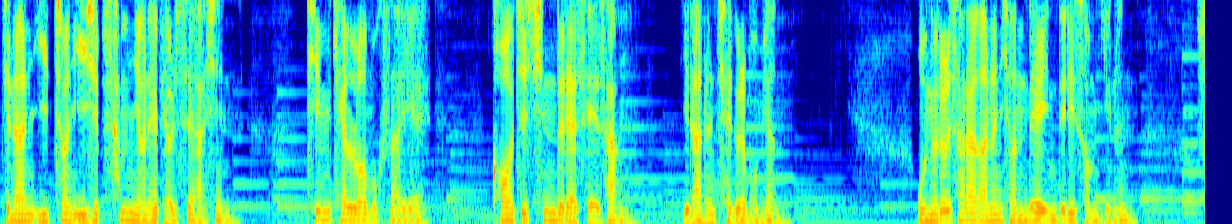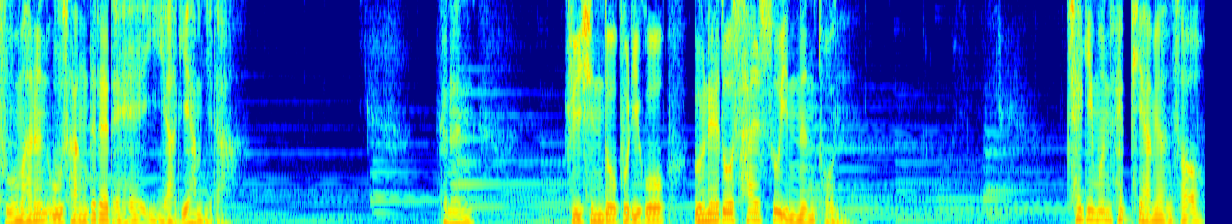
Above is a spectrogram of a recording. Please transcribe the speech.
지난 2023년에 별세하신 팀 켈러 목사의 거짓 신들의 세상이라는 책을 보면 오늘을 살아가는 현대인들이 섬기는 수많은 우상들에 대해 이야기합니다. 그는 귀신도 부리고 은혜도 살 수 있는 돈, 책임은 회피하면서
